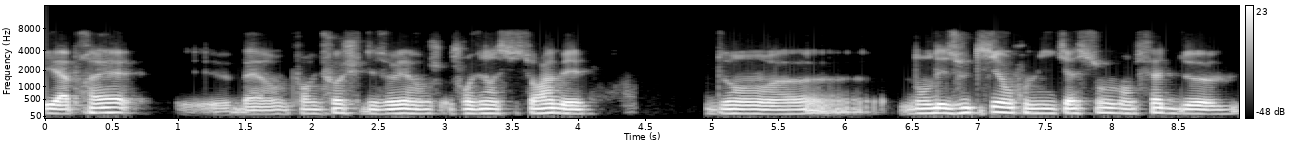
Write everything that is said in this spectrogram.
Et après, euh, ben, encore une fois, je suis désolé, hein, je, reviens à cette histoire-là, mais dans, dans des outils en communication, dans le fait de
